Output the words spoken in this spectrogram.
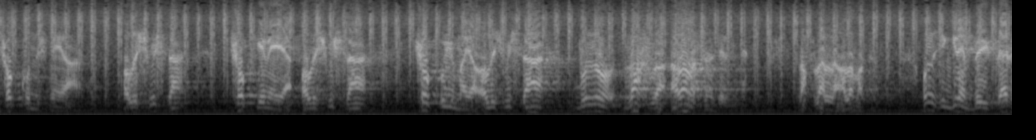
çok konuşmaya alışmışsa, çok yemeye alışmışsa, çok uyumaya alışmışsa bunu lafla alamazsınız elinden. Laflarla alamazsınız. Onun için yine büyükler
